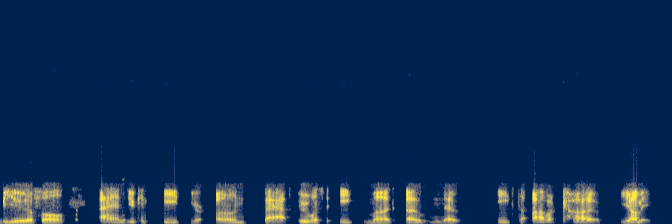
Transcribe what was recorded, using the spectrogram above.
beautiful, and you can eat your own bath. Who wants to eat mud? Oh no. Eat the avocado. Yummy.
